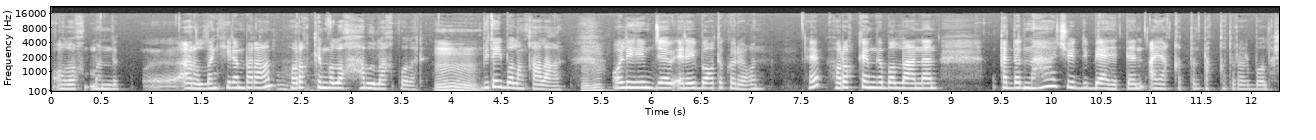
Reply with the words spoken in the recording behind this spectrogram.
Олох мандык э, арылдан кирен бараган, хорок кемге олох хабылак болар. Бүтей болан каалаган. Олихин же эрей багыты көрөгөн. Хеп хорок кемге болланан кадар наха чүйди бәдеттен аяққаттан таққа турар болар.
